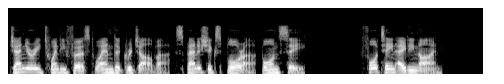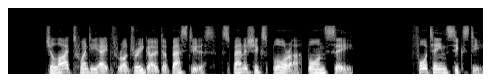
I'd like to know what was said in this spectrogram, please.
January 21 – Juan de Grijalva, Spanish explorer born c. 1489 July 28 – Rodrigo de Bastidas, Spanish explorer born c. 1460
